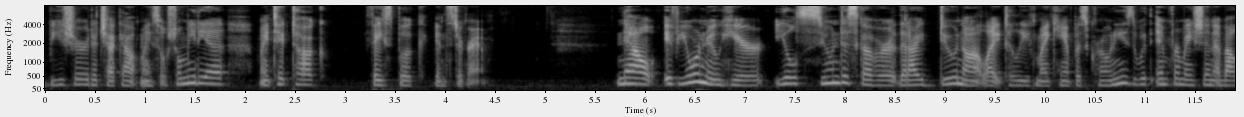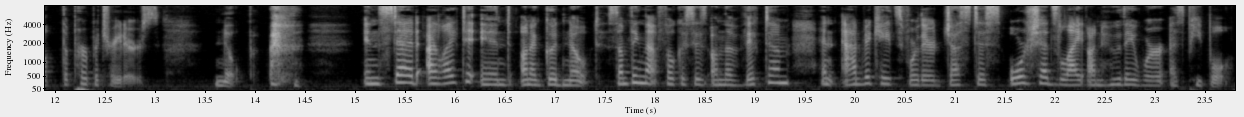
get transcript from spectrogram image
be sure to check out my social media, my TikTok, Facebook, Instagram. Now, if you're new here, you'll soon discover that I do not like to leave my campus cronies with information about the perpetrators. Nope. Instead, I like to end on a good note, something that focuses on the victim and advocates for their justice or sheds light on who they were as people.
